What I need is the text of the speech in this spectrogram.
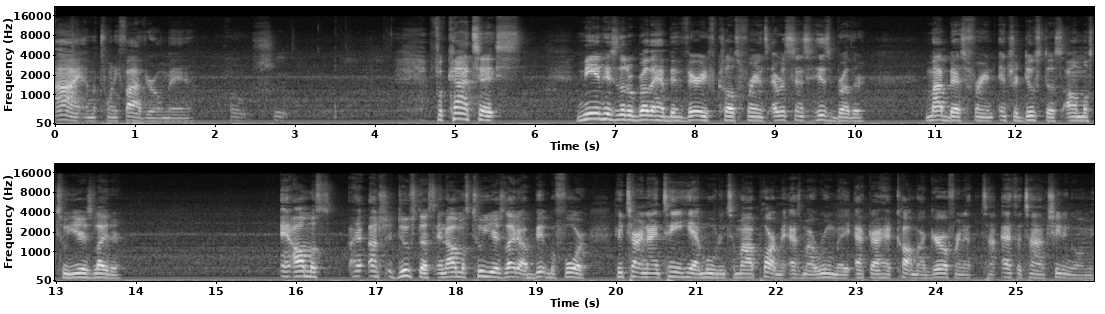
I am a 25 year old man. oh shit. For context, me and his little brother have been very close friends ever since his brother, my best friend, introduced us almost two years later. and almost uh, introduced us. And almost two years later, a bit before he turned 19, he had moved into my apartment as my roommate after I had caught my girlfriend at the time at the time cheating on me,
